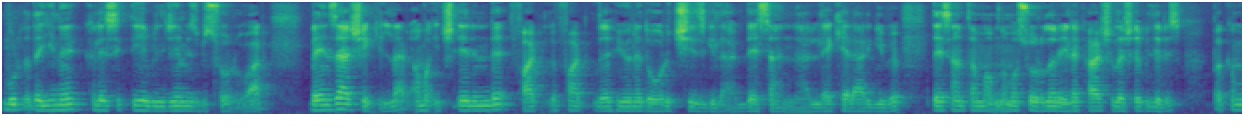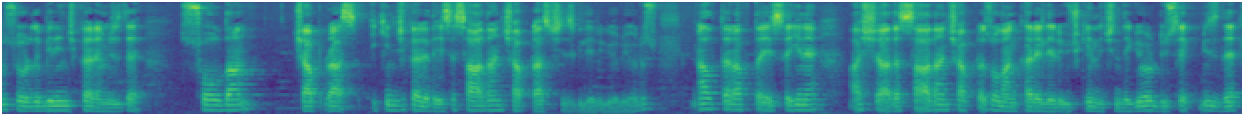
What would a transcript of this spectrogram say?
Burada da yine klasik diyebileceğimiz bir soru var. Benzer şekiller ama içlerinde farklı farklı yöne doğru çizgiler, desenler, lekeler gibi desen tamamlama soruları ile karşılaşabiliriz. Bakın bu soruda birinci karemizde soldan çapraz, ikinci karede ise sağdan çapraz çizgileri görüyoruz. Alt tarafta ise yine aşağıda sağdan çapraz olan kareleri üçgenin içinde gördüysek biz de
